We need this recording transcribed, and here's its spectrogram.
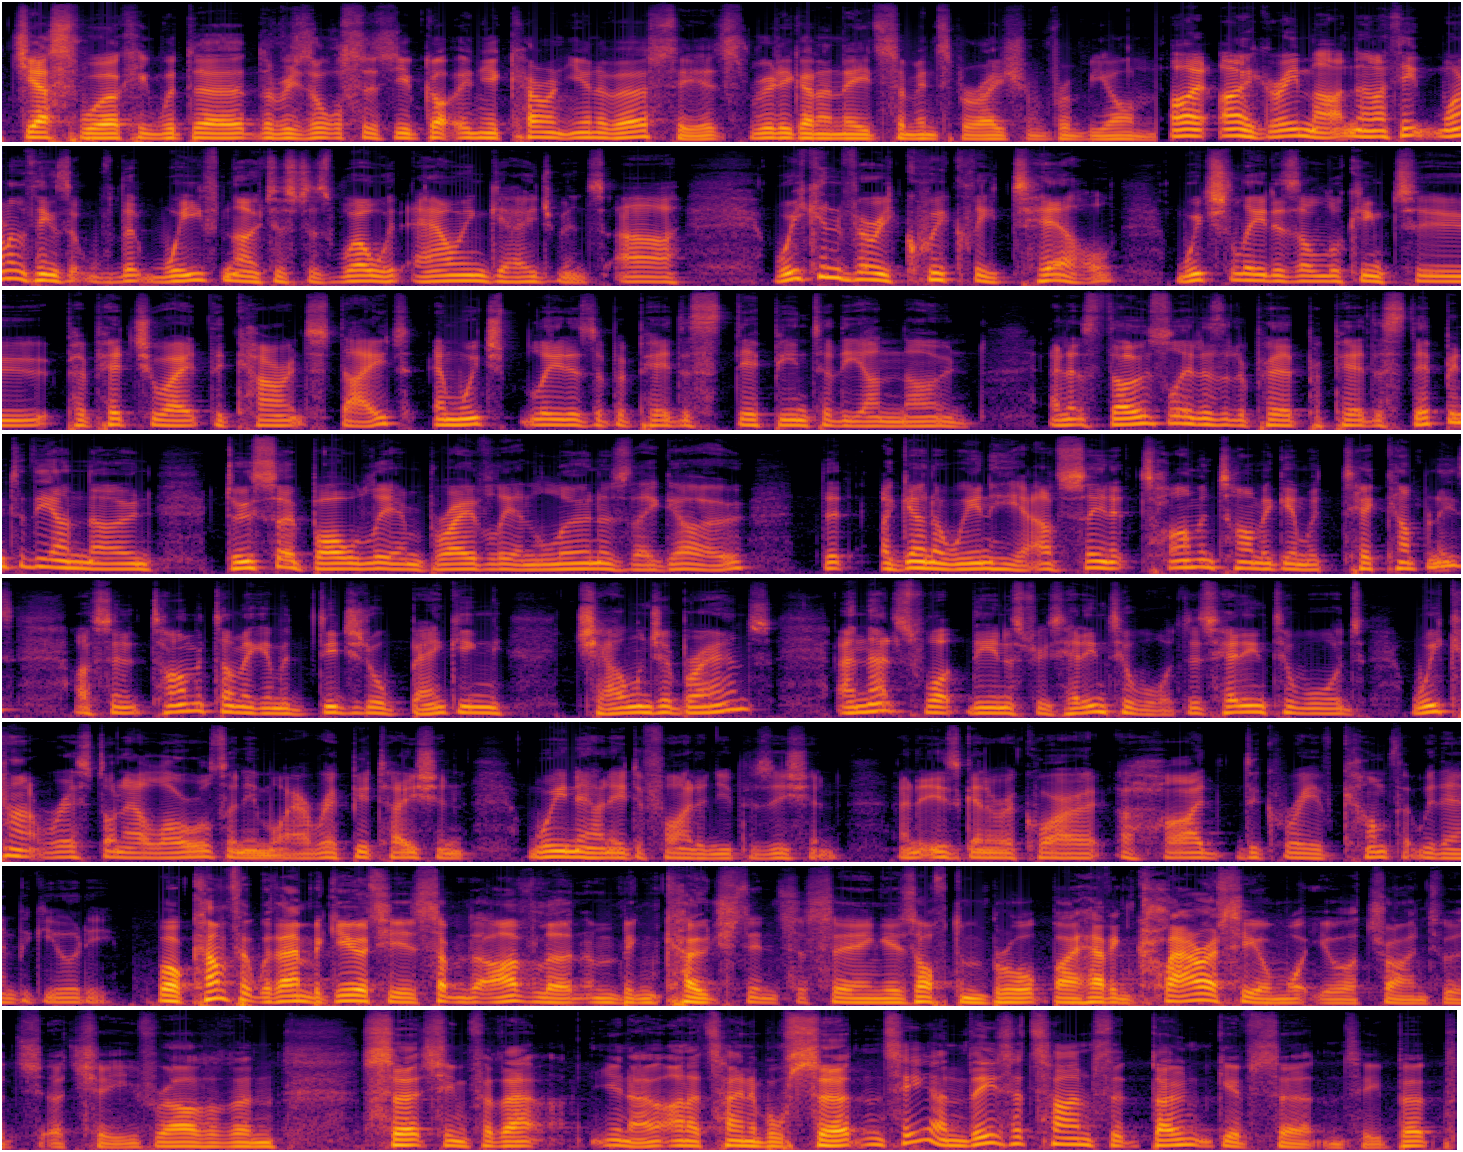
just working with the, the resources you've got in your current university. It's really going to need some inspiration from beyond. I, I agree, Martin. And I think one of the things that, that we've noticed as well with our engagements are we can very quickly tell which leaders are looking to perpetuate the current state and which leaders are prepared to step into the unknown. And it's those leaders that are prepared to step into the unknown, do so boldly and bravely, and learn as they go that are going to win here. I've seen it time and time again with tech companies. I've seen it time and time again with digital banking challenger brands. And that's what the industry is heading towards. It's heading towards we can't rest on our laurels anymore, our reputation. We now need to find a new position. And it is going to require a high degree of comfort with ambiguity. Well, comfort with ambiguity is something that I've learned and been coached into seeing is often brought by having clarity on what you're trying to achieve rather than searching for that, you know, unattainable certainty. And these are times that don't give certainty. But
